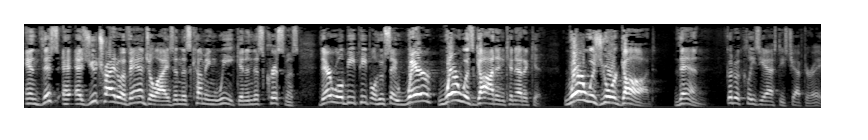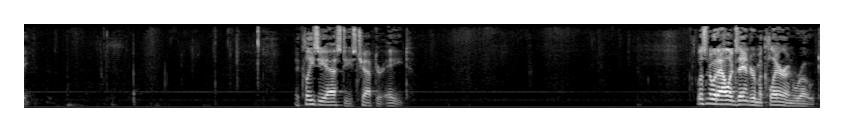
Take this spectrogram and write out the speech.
And this, as you try to evangelize in this coming week and in this Christmas, there will be people who say, Where, where was God in Connecticut? Where was your God then? Go to Ecclesiastes chapter 8. Ecclesiastes chapter 8. Listen to what Alexander Maclaren wrote.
